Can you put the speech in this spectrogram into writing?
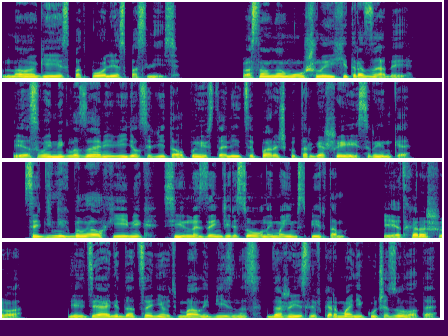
Многие из подполья спаслись. В основном ушлые и хитрозадые. Я своими глазами видел среди толпы в столице парочку торгашей с рынка. Среди них был алхимик, сильно заинтересованный моим спиртом. И это хорошо. Нельзя недооценивать малый бизнес, даже если в кармане куча золота.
